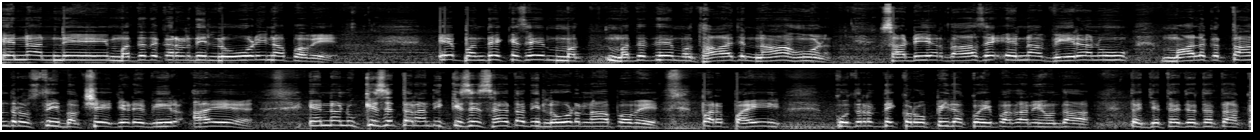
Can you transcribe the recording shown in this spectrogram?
ਇਹਨਾਂ ਦੀ ਮਦਦ ਕਰਨ ਦੀ ਲੋੜ ਹੀ ਨਾ ਪਵੇ। ਇਹ ਬੰਦੇ ਕਿਸੇ ਮ- ਮਦਦ ਦੇ ਮੁਤਾਜ ਨਾ ਹੋਣ। ਸਾਡੀ ਅਰਦਾਸ ਹੈ ਇਹਨਾਂ ਵੀਰਾਂ ਨੂੰ ਮਾਲਕ ਤੰਦਰੁਸਤੀ ਬਖਸ਼ੇ ਜਿਹੜੇ ਵੀਰ ਆਏ ਹੈ। ਇਹਨਾਂ ਨੂੰ ਕਿਸੇ ਤਰ੍ਹਾਂ ਦੀ ਕਿਸੇ ਸਹਾਇਤਾ ਦੀ ਲੋੜ ਨਾ ਪਵੇ। ਪਰ ਭਾਈ ਕੁਦਰਤ ਦੀ ਕਰੋਪੀ ਦਾ ਕੋਈ ਪਤਾ ਨਹੀਂ ਹੁੰਦਾ। ਤੇ ਜਿੱਥੇ ਜਿੱਥੇ ਤੱਕ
